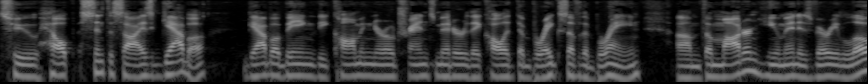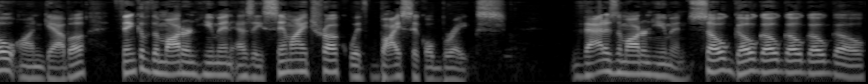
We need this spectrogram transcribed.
to help synthesize GABA. GABA being the calming neurotransmitter, they call it the brakes of the brain. Um, the modern human is very low on GABA. Think of the modern human as a semi truck with bicycle brakes. That is the modern human. So go, go, go, go, go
